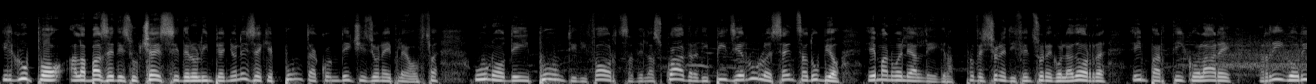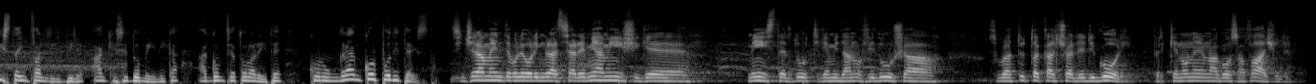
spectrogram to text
Il gruppo alla base dei successi dell'Olimpia Agnonese che punta con decisione ai playoff. Uno dei punti di forza della squadra di Pizzi e Rullo è senza dubbio Emanuele Allegra, professione difensore goleador e in particolare rigorista infallibile, anche se domenica ha gonfiato la rete con un gran colpo di testa. Sinceramente volevo ringraziare i miei amici, che, mister, tutti che mi danno fiducia soprattutto a calciare i rigori, perché non è una cosa facile.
